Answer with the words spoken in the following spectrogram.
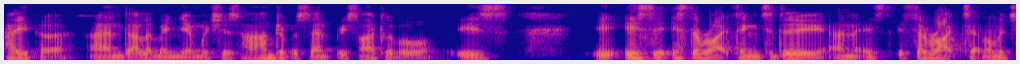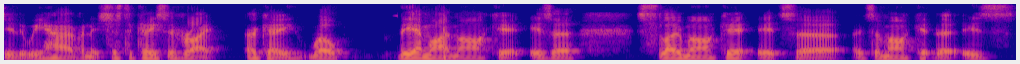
paper and aluminium, which is 100% recyclable, is it's, it's the right thing to do and it's, it's the right technology that we have and it's just a case of right okay well the mi market is a slow market. It's a it's a market that is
